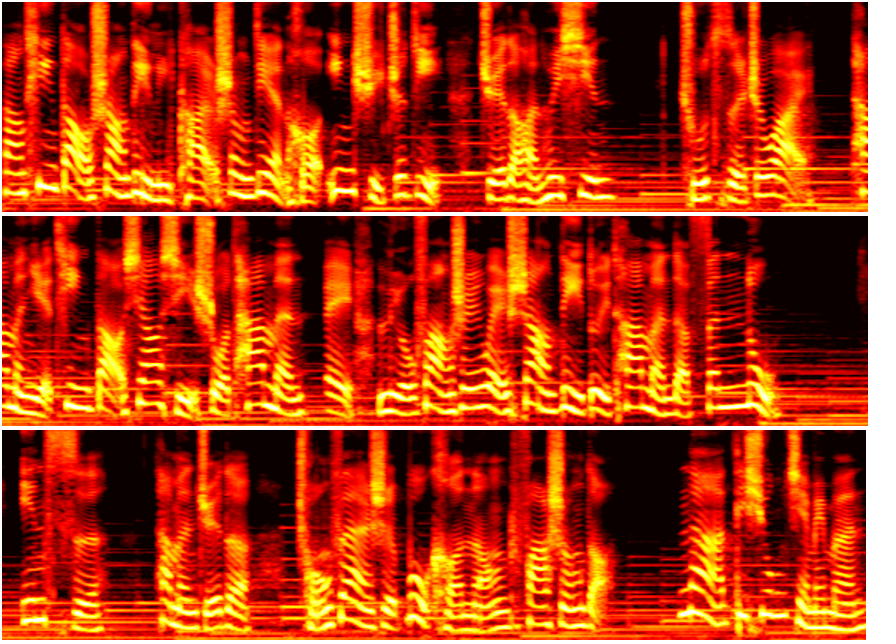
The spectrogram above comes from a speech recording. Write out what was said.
当听到上帝离开圣殿和应许之地，觉得很灰心。除此之外，他们也听到消息说，他们被流放是因为上帝对他们的愤怒，因此他们觉得重犯是不可能发生的。那弟兄姐妹们，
